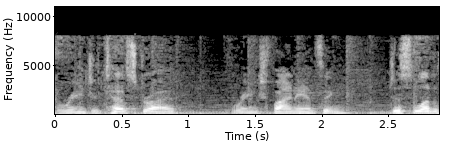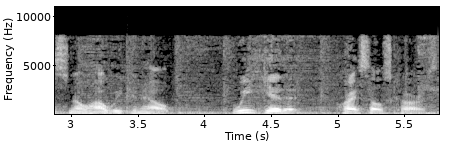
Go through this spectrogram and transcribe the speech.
arrange a test drive, arrange financing. Just let us know how we can help. We get it. Price sells cars.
